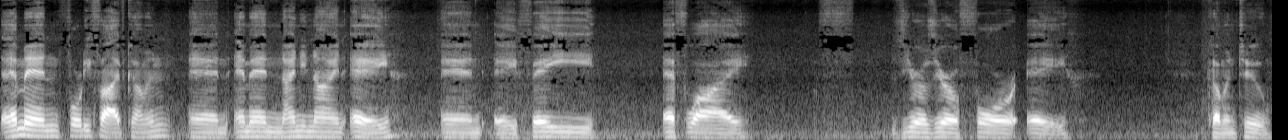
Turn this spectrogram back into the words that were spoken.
MN45 coming, and MN99A, and a Fei FY 004A coming too.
